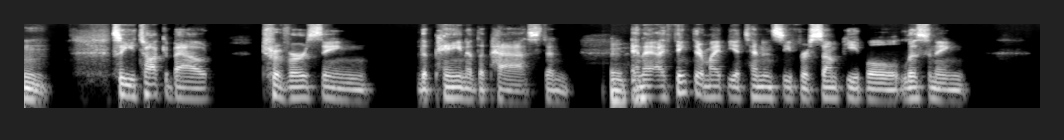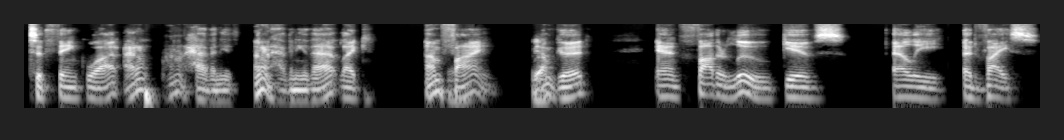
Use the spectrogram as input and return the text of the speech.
Mm. So you talk about traversing the pain of the past and mm-hmm. and I, I, think there might be a tendency for some people listening to think well I, I, don't i don't have any i don't have any of that like i'm yeah. fine yeah. i'm good and father lou gives ellie advice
